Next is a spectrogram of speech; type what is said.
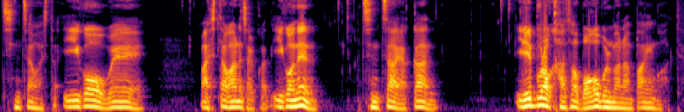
진짜 맛있다. 이거 왜 맛있다고 하는지 알 것 같아. 이거는 진짜 약간 일부러 가서 먹어볼 만한 빵인 것 같아요.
